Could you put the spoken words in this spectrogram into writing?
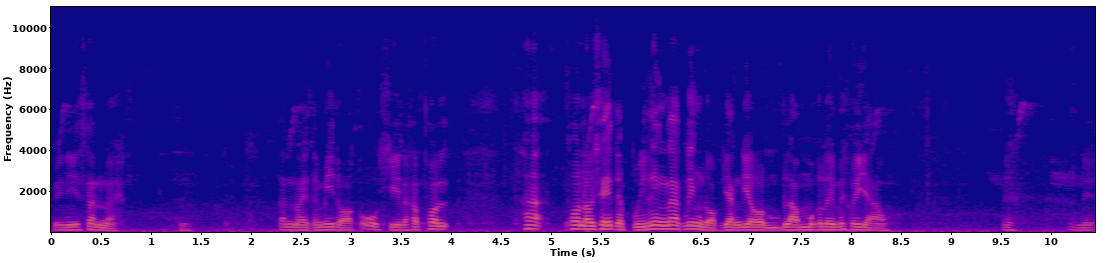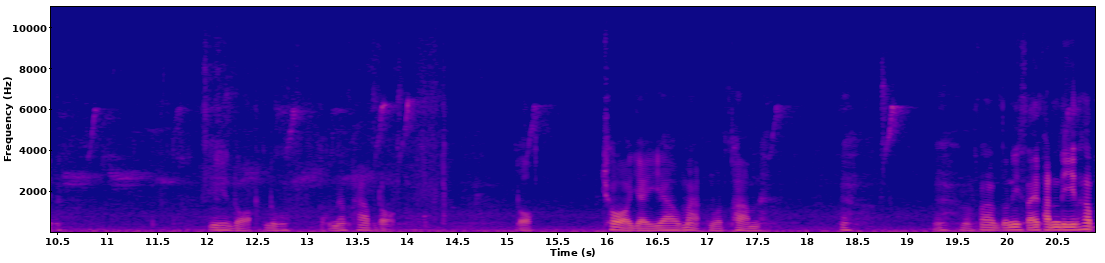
ปีนี้สั้นหน่อยสั้นหน่อยแต่มีดอกก็โอเคแล้วครับเพราะ ถ้าเพราะเราใช้แต่ปุ๋ยเร่งรากเร่งดอกอย่างเดียวลำมันก็เลยไม่ค่อยยาวนี่อันนี้นี่ดอกดูคุณภาพดอก ดอกช่อใหญ่ยาวมากหนวดพามนะหนวดพามตัวนี้สายพันธุ์ดีนะครับ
